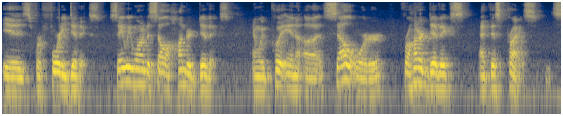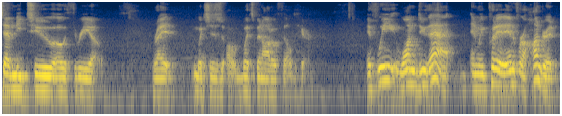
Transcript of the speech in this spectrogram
is for 40 Divix. Say we wanted to sell 100 Divix and we put in a sell order for 100 Divix at this price, 72030, right? Which is what's been autofilled here. If we want to do that and we put it in for 100,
